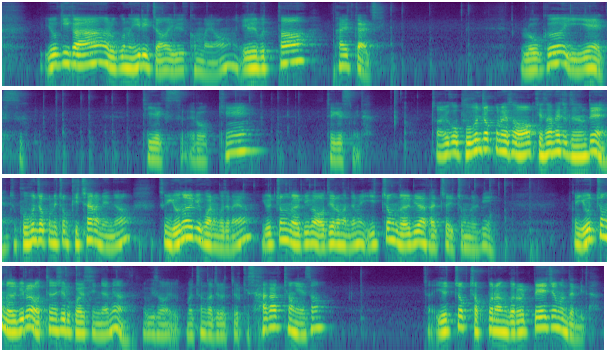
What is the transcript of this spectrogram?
여기가 로그는 1이죠. 1,0 1부터 8까지 로그 2의 x dx 이렇게 되겠습니다. 자, 이거 부분 적분해서 계산해도 되는데 좀 부분 적분이 좀 귀찮으면요. 지금 요 넓이 구하는 거잖아요. 요쪽 넓이가 어디로 간다면 이쪽 넓이와 같죠. 이쪽 넓이. 그러니까 요쪽 넓이를 어떤 식으로 구할 수 있냐면 여기서 마찬가지로 또 이렇게 사각형에서 자, 이쪽 적분한 거를 빼주면 됩니다.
